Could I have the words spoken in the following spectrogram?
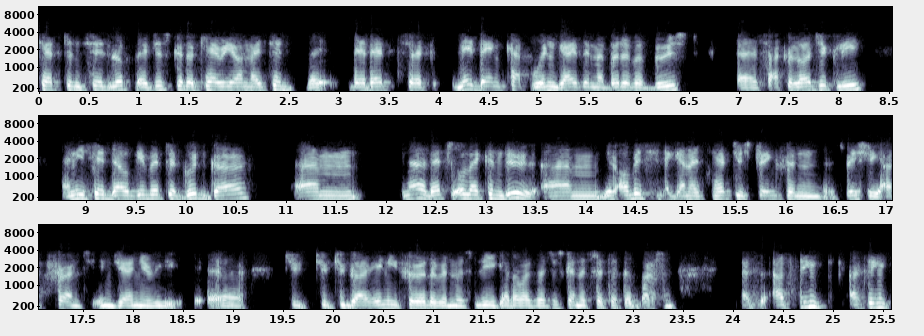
captain, said, look, they're just going to carry on. They said they, they, that uh, Nedbank Cup win gave them a bit of a boost uh, psychologically. And he said they'll give it a good go. Um, no, that's all they can do. Um, you know, obviously they're going to have to strengthen, especially up front in January. Uh, to, to, to go any further in this league. Otherwise, they're just going to sit at the bottom. I, I think I think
